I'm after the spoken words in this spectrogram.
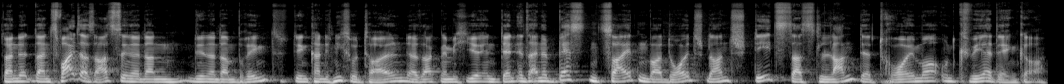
Dein, dein zweiter Satz, den er, dann, den er dann bringt, den kann ich nicht so teilen. Er sagt nämlich hier, in, denn in seinen besten Zeiten war Deutschland stets das Land der Träumer und Querdenker.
